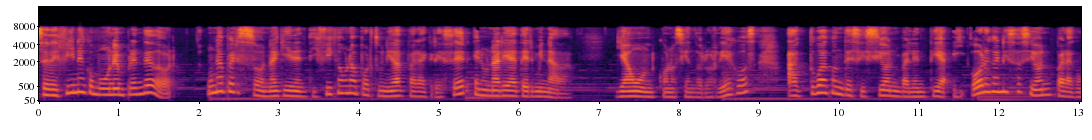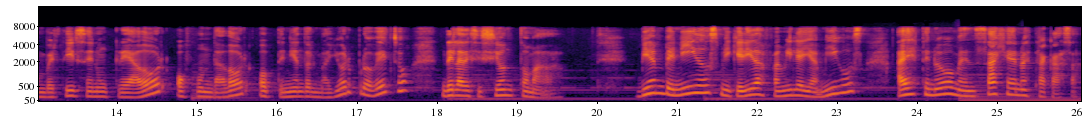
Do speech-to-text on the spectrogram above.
Se define como un emprendedor, una persona que identifica una oportunidad para crecer en un área determinada y aún conociendo los riesgos, actúa con decisión, valentía y organización para convertirse en un creador o fundador obteniendo el mayor provecho de la decisión tomada. Bienvenidos mi querida familia y amigos a este nuevo mensaje de nuestra casa.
